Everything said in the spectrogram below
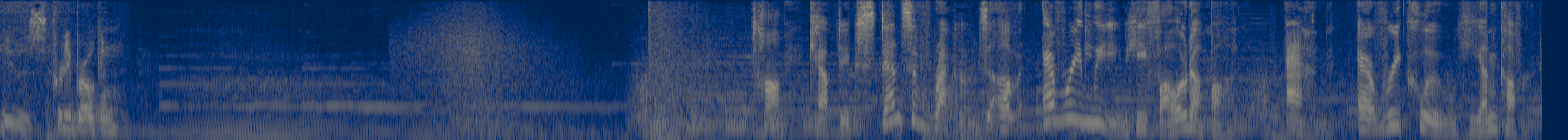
He was pretty broken. Tommy kept extensive records of every lead he followed up on and every clue he uncovered.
